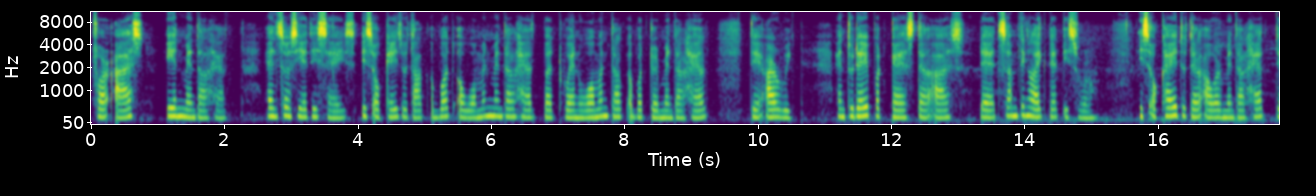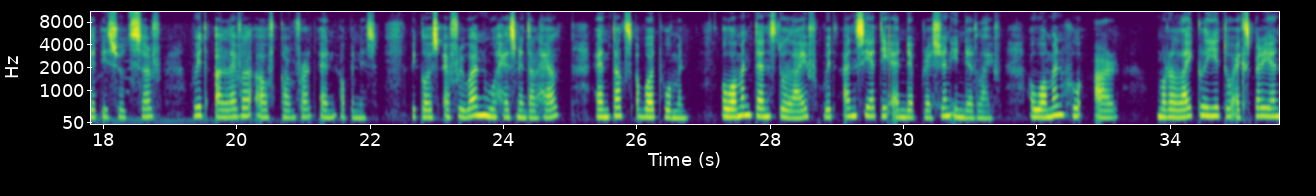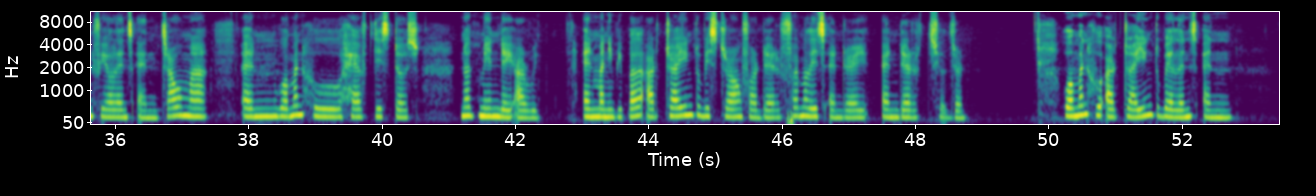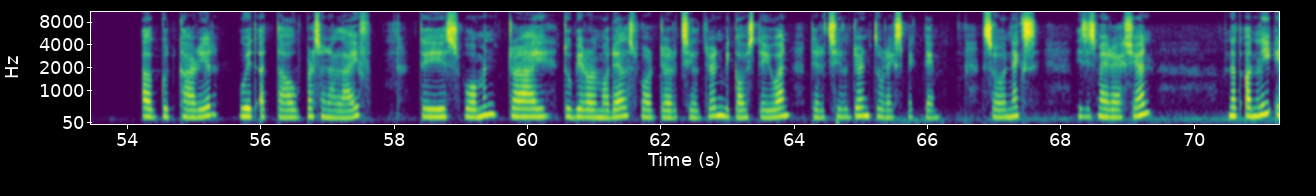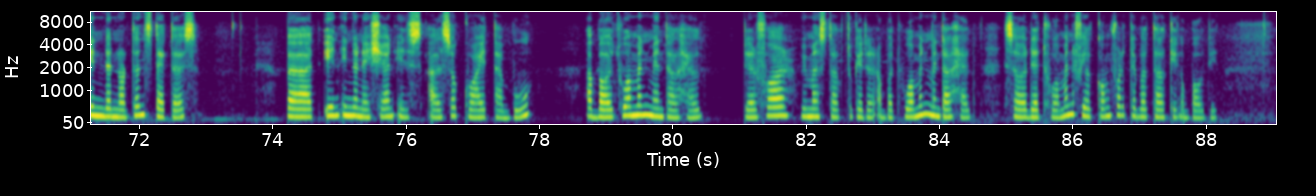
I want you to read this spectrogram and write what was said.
for us in mental health. And society says it's okay to talk about a woman's mental health, but when women talk about their mental health, they are weak. And today podcast tell us that something like that is wrong. It's okay to tell our mental health that it should serve with a level of comfort and openness because everyone who has mental health and talks about women a woman tends to live with anxiety and depression in their life. A woman who are more likely to experience violence and trauma and women who have this does not mean they are weak. And many people are trying to be strong for their families and their, and their children women who are trying to balance and a good career with a tough personal life. These women try to be role models for their children because they want their children to respect them. So next, this is my reaction. Not only in the northern status, but in Indonesia is also quite taboo about women mental health. Therefore, we must talk together about women mental health so that women feel comfortable talking about it.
